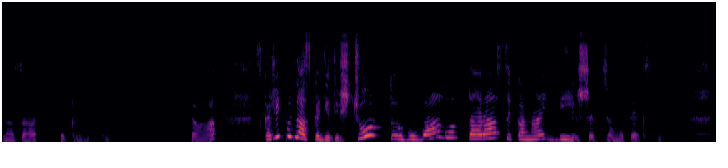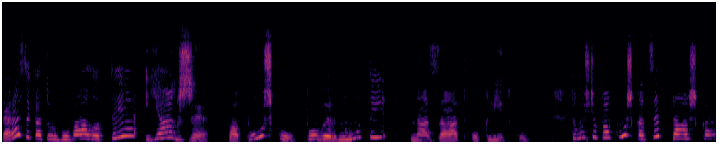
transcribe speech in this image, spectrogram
назад у клітку. Так, скажіть, будь ласка, діти, що турбувало Тарасика найбільше в цьому тексті? Тарасика турбувало те, як же папушку повернути назад у клітку. Тому що папушка це пташка,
